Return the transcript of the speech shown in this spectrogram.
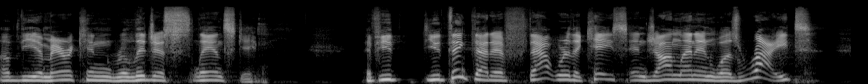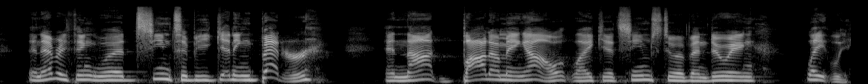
of the American religious landscape. If you you'd think that if that were the case and John Lennon was right, then everything would seem to be getting better and not bottoming out like it seems to have been doing lately.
